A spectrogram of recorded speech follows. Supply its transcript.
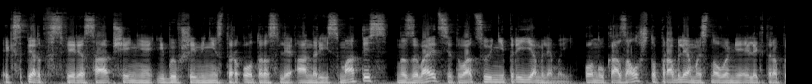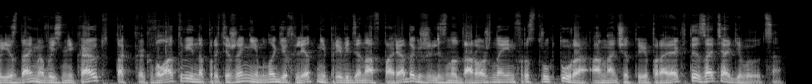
Эксперт в сфере сообщения и бывший министр отрасли Анрис Матис называет ситуацию неприемлемой. Он указал, что проблемы с новыми электропоездами возникают, так как в Латвии на протяжении многих лет не приведена в порядок железнодорожная инфраструктура, а начатые проекты затягиваются.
